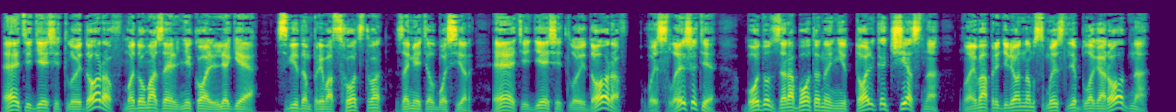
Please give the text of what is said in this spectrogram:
«Эти десять луидоров, мадемуазель Николь Леге», — с видом превосходства заметил Босир, «эти десять луидоров, вы слышите, будут заработаны не только честно, но и в определенном смысле благородно.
